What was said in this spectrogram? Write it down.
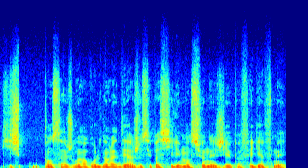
qui je pense a joué un rôle dans la DA. Je sais pas s'il est mentionné, j'y ai pas fait gaffe, mais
